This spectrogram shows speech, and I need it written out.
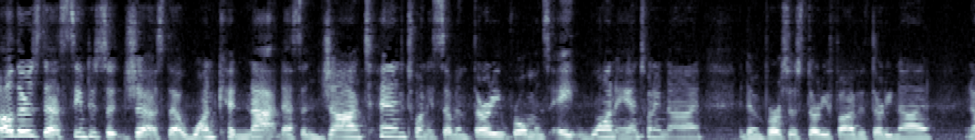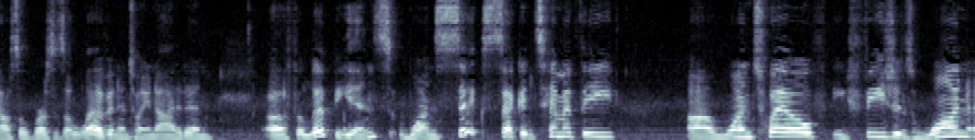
others that seem to suggest that one cannot. That's in John 10, 27, 30, Romans 8, 1 and 29, and then verses 35 and 39, and also verses 11 and 29, and then uh, Philippians 1 6, 2 Timothy uh, 1 12, Ephesians 1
